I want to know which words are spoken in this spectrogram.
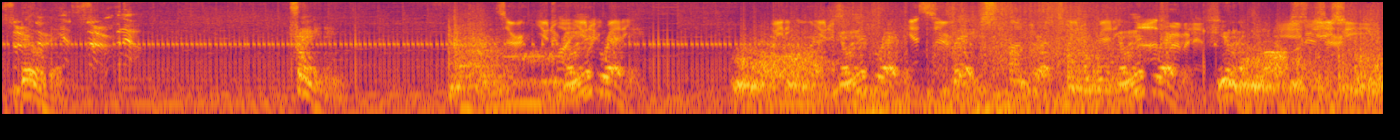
Sir, Building. sir. Yes, sir. Training. Sir. Unit, Unit unit ready. ready. Waiting orders. Unit ready. Yes, sir. Base under attack. Unit ready. Unit ready. Unit lost. Orders received.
